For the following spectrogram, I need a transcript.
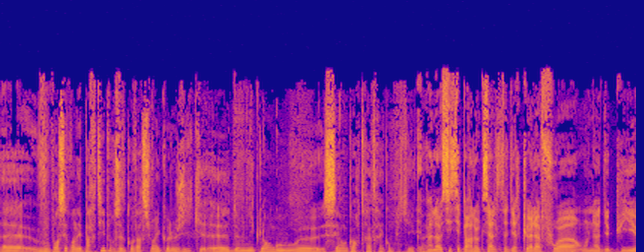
Vous pensez qu'on est parti pour cette conversion écologique, Dominique Lang, ou c'est encore très très compliqué eh ben Là aussi c'est paradoxal, c'est-à-dire qu'à la fois on a depuis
